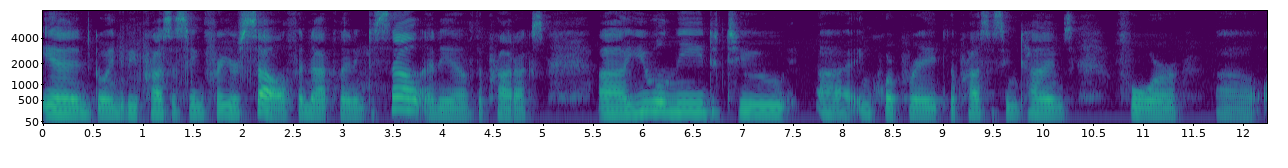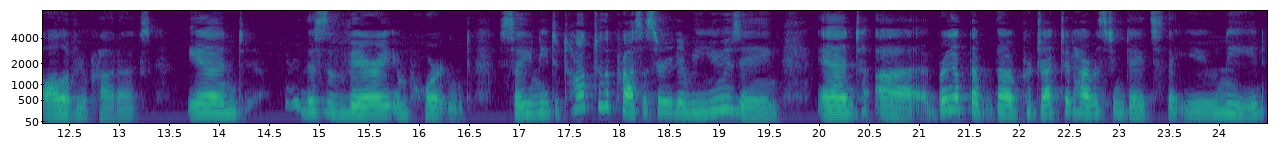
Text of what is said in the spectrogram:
and going to be processing for yourself and not planning to sell any of the products, uh, you will need to uh, incorporate the processing times for uh, all of your products. And this is very important. So you need to talk to the processor you're going to be using and uh, bring up the, the projected harvesting dates that you need.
